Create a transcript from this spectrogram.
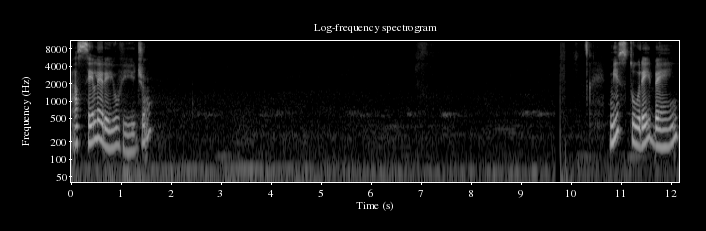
Acelerei o vídeo. misturei bem.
